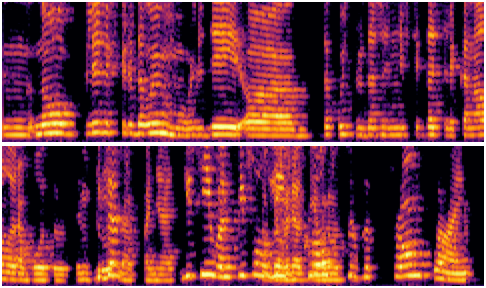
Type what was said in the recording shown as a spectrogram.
Но ближе к передовым у людей, э, допустим, даже не всегда телеканалы работают, им трудно Because понять. You see, when people Что live говорят close to the front lines,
